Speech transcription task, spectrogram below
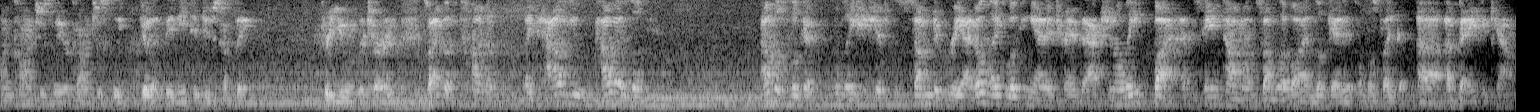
unconsciously or consciously, feel like they need to do something for you in return. So I have a ton of like how you how I look I almost look at relationships to some degree. I don't like looking at it transactionally, but at the same time, on some level, I look at it almost like a, a bank account.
